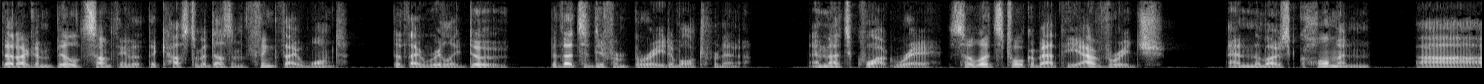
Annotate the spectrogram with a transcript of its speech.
that I can build something that the customer doesn't think they want, that they really do. But that's a different breed of entrepreneur, and that's quite rare. So let's talk about the average and the most common uh,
